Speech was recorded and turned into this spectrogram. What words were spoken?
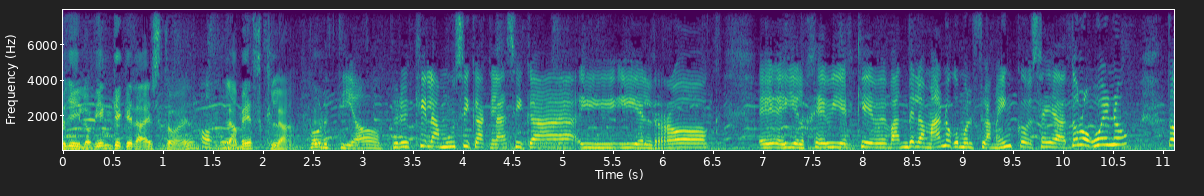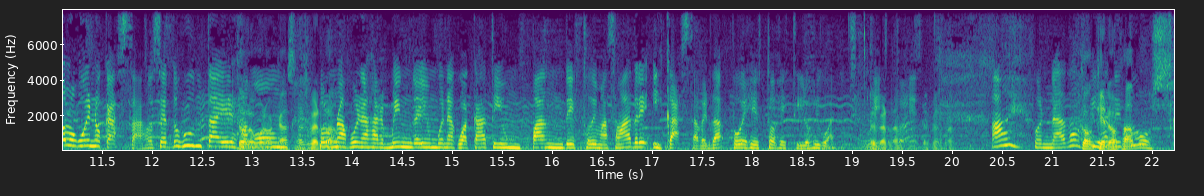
Oye, y lo bien que queda esto, ¿eh? Ojo. La mezcla. Por Dios, pero es que la música clásica y, y el rock eh, y el heavy es que van de la mano como el flamenco, o sea, todo lo bueno, todo lo bueno casa. O sea, tú juntas el Todo bueno jamón casa, con unas buenas almendras y un buen aguacate y un pan de esto de masa madre y casa, ¿verdad? Pues estos estilos igual. Es verdad, es verdad. Ay, pues nada. ¿Con qué nos tú. vamos,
